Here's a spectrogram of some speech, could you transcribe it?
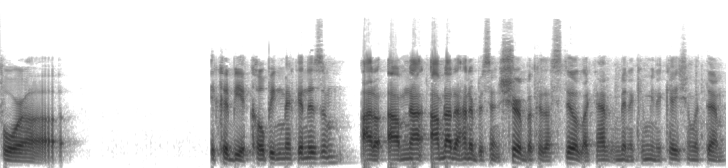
for uh, it could be a coping mechanism. I I'm not I'm not 100 percent sure because I still like I haven't been in communication with them.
